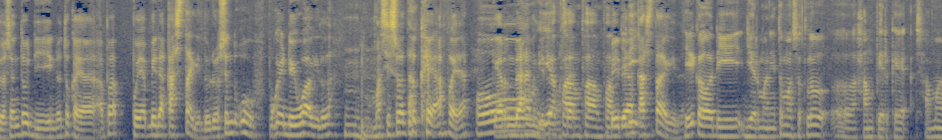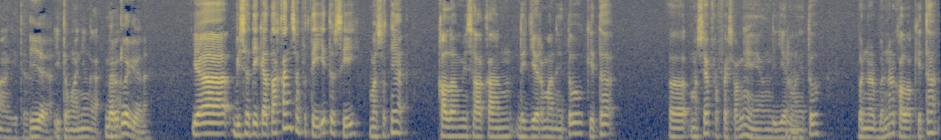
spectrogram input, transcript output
dosen tuh di Indo tuh kayak apa punya beda kasta gitu dosen tuh uh pokoknya dewa gitu lah Hmm. mahasiswa tuh kayak apa ya Oh, kayak rendahan gitu iya, Maksudnya paham, paham, paham. beda Jadi- kasta gitu Jadi kalau di Jerman itu maksud lo eh, hampir kayak sama gitu. Iya. Hitungannya nggak? menurut lo gimana Ya bisa dikatakan seperti itu sih. Maksudnya kalau misalkan di Jerman itu kita, eh, maksudnya profesornya yang di Jerman Hmm. itu benar-benar kalau kita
